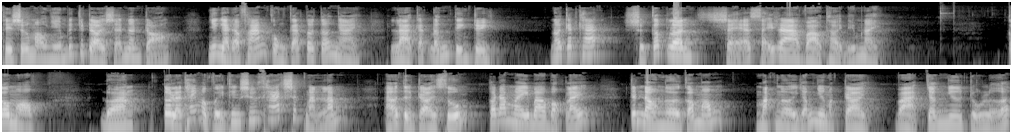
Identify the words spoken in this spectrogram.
thì sự màu nhiệm Đức Chúa Trời sẽ nên trọn, như Ngài đã phán cùng các tôi tớ Ngài là các đấng tiên tri. Nói cách khác, sự cất lên sẽ xảy ra vào thời điểm này. Câu 1 Đoạn, tôi lại thấy một vị thiên sứ khác sức mạnh lắm. Ở từ trời xuống, có đám mây bao bọc lấy. Trên đầu người có móng, mặt người giống như mặt trời và chân như trụ lửa.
